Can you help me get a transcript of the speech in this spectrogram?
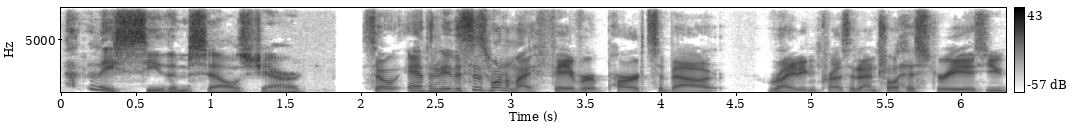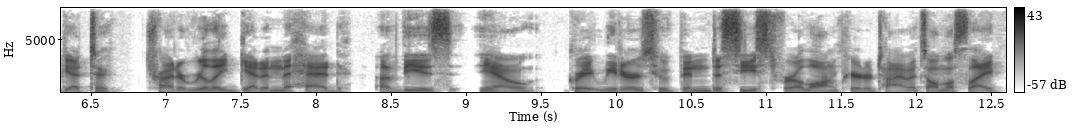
how do they see themselves, Jared? So, Anthony, this is one of my favorite parts about writing presidential history is you get to try to really get in the head of these, you know, great leaders who've been deceased for a long period of time. It's almost like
